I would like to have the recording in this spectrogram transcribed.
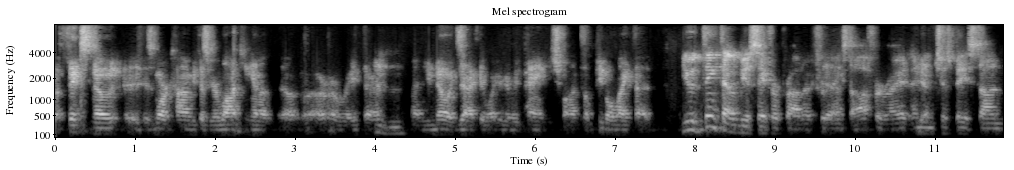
a fixed note is more common because you're locking in a, a, a rate there, Mhm. and you know exactly what you're going to be paying each month. So people like that. You would think that would be a safer product for Yeah. banks to offer, right? I Yeah. mean, just based on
